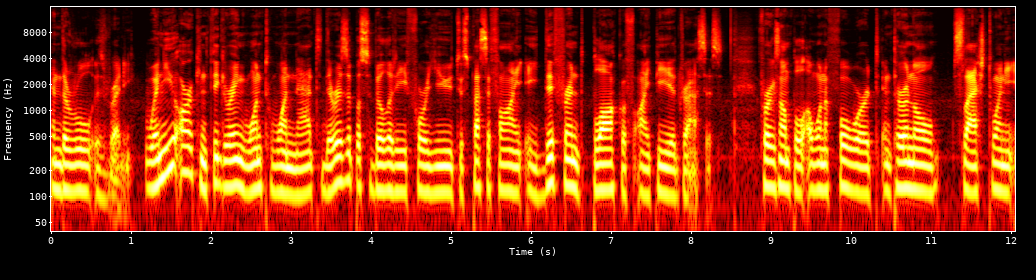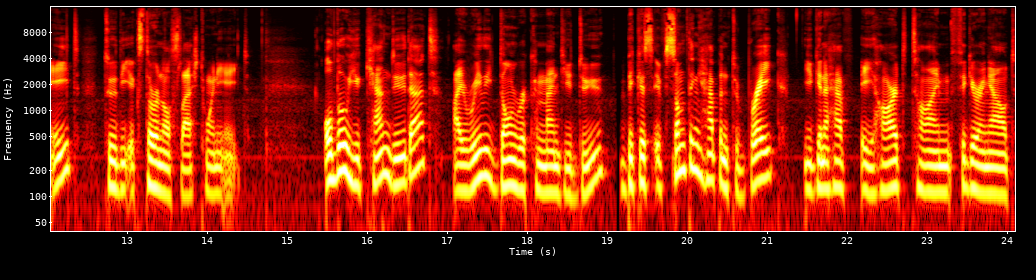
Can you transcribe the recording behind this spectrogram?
and the rule is ready. When you are configuring one-to-one NAT, there is a possibility for you to specify a different block of IP addresses. For example, I want to forward internal slash 28 to the external slash 28. Although you can do that, I really don't recommend you do, because if something happened to break, you're gonna have a hard time figuring out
